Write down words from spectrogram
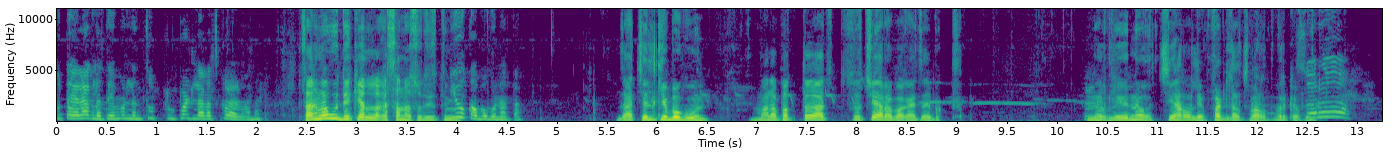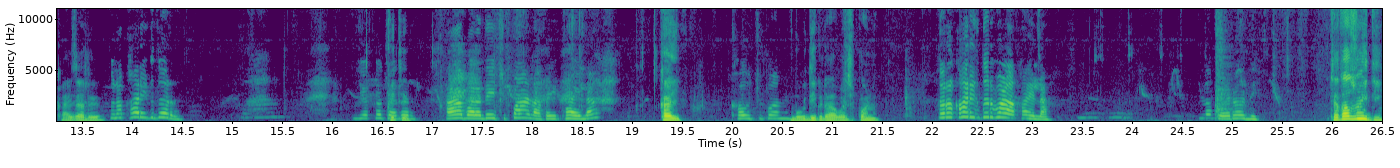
तुटायला लागलं ते म्हणलं तुटून पडल्यालाच कळला ना. चांगला उद्या केला का सणासुदी तुम्ही? येऊ का बघून आता? जाचेल की बघून. मला फक्त आज चेहरा बघायचा आहे फक्त. नरले न चेहरा लय पडलाच परत बरं का पण. सर काय झालं? तुला खारीक धर. एकच किती? धर. हा मला द्यायची पान आता हे खायला. काय खाऊची पान. बघ तिकडे आवाज पान. तर खारीक धर बाळा खायला. नको राहू दे. त्यात अजून आहे ती.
